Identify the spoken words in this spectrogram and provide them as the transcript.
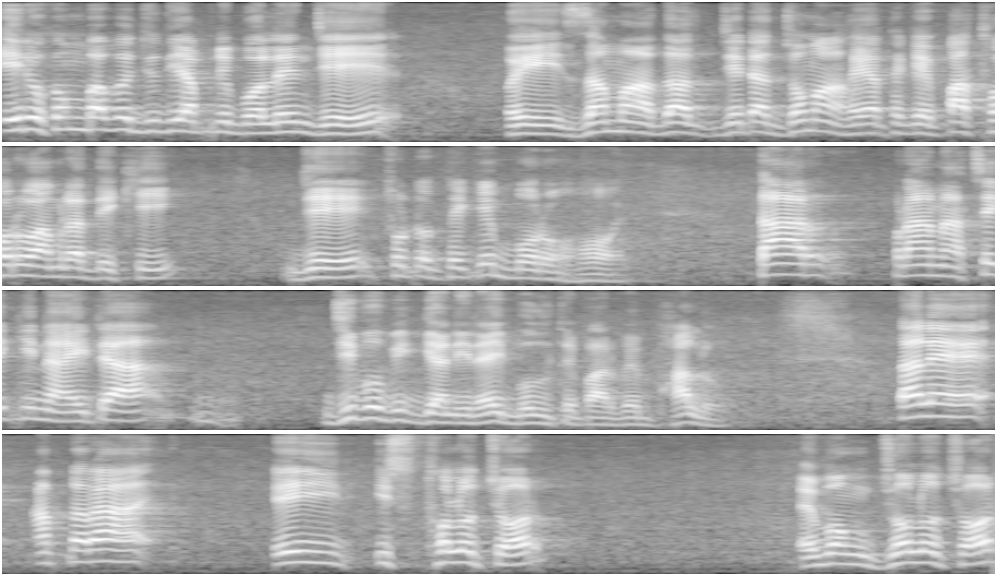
এরকমভাবে যদি আপনি বলেন যে ওই জামাদাত যেটা জমা হয়ে থাকে, পাথরও আমরা দেখি যে ছোট থেকে বড় হয়। তার প্রাণ আছে কি না, এটা জীববিজ্ঞানীরাই বলতে পারবে ভালো। তাহলে আপনারা এই স্থলচর এবং জলচর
